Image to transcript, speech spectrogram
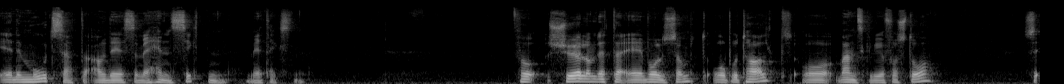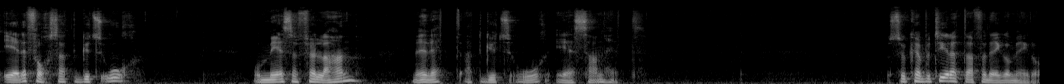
er det motsatte av det som er hensikten med teksten. For selv om dette er voldsomt og brutalt og vanskelig å forstå, så er det fortsatt Guds ord. Og vi som følger Han, vi vet at Guds ord er sannhet. Så hva betyr dette for deg og meg, da?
